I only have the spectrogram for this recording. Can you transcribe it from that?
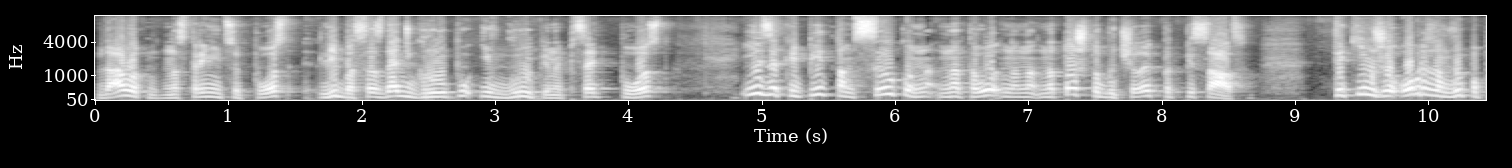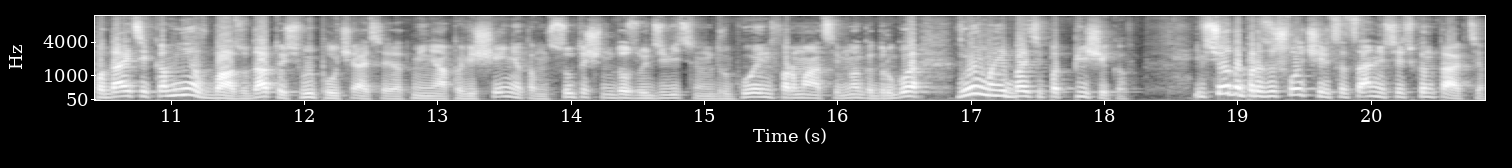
да, вот на странице пост, либо создать группу и в группе написать пост и закрепить там ссылку на, на, того, на, на, на то, чтобы человек подписался. Таким же образом вы попадаете ко мне в базу, да, то есть вы получаете от меня оповещение, там, суточную дозу удивительной другой информации, много другое. Вы в моей базе подписчиков. И все это произошло через социальную сеть ВКонтакте.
